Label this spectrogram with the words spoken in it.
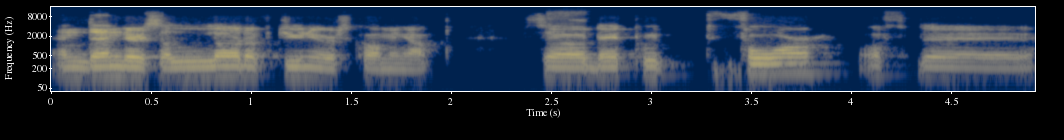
And then there's a lot of juniors coming up. So they put four of the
